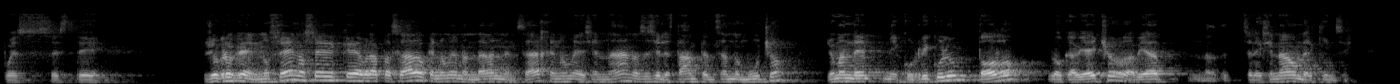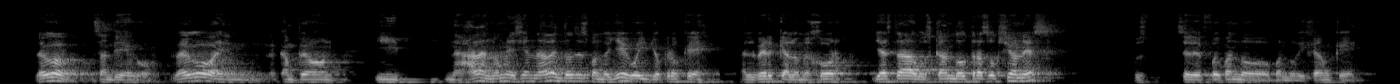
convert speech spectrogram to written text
pues, este, yo creo que, no sé, no sé qué habrá pasado, que no me mandaban mensaje, no me decían nada, no sé si le estaban pensando mucho. Yo mandé mi currículum, todo lo que había hecho, había seleccionado under 15. Luego San Diego, luego en campeón y nada, no me decían nada. Entonces cuando llego y yo creo que al ver que a lo mejor ya estaba buscando otras opciones, se fue cuando, cuando dijeron que,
